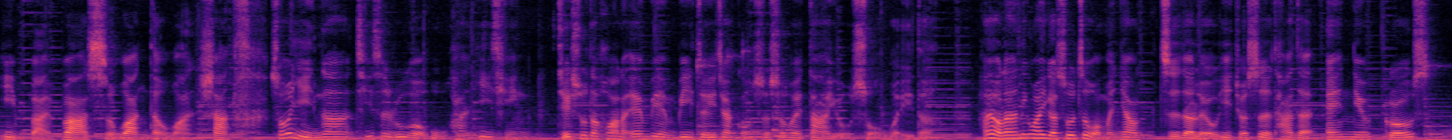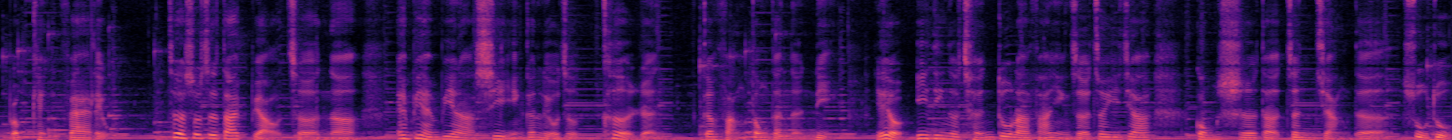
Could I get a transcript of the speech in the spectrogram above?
一百八十万的晚上，所以呢，其实如果武汉疫情结束的话呢 nbnb 这一家公司是会大有所为的。还有呢，另外一个数字我们要值得留意，就是它的 Annual Gross Booking Value，这个数字代表着呢 nbnb 呢吸引跟留着客人跟房东的能力，也有一定的程度呢反映着这一家公司的增长的速度。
